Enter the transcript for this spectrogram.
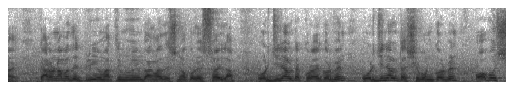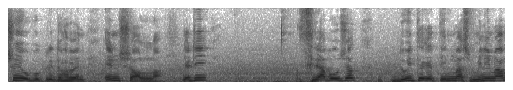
নয়, কারণ আমাদের প্রিয় মাতৃভূমি, বাংলাদেশ নকলের ছয় লাভ অরিজিনালটা ক্রয় করবেন, অরিজিনালটা সেবন করবেন, অবশ্যই উপকৃত হবেন, ইনশাআল্লাহ। এটি সিরাপ ঔষধ, দুই থেকে তিন মাস মিনিমাম,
